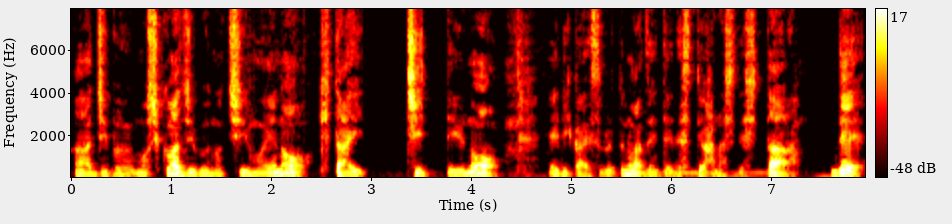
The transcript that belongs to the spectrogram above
あ自分、もしくは自分のチームへの期待値っていうのを、え理解するっていうのが前提ですっていう話でした。で、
